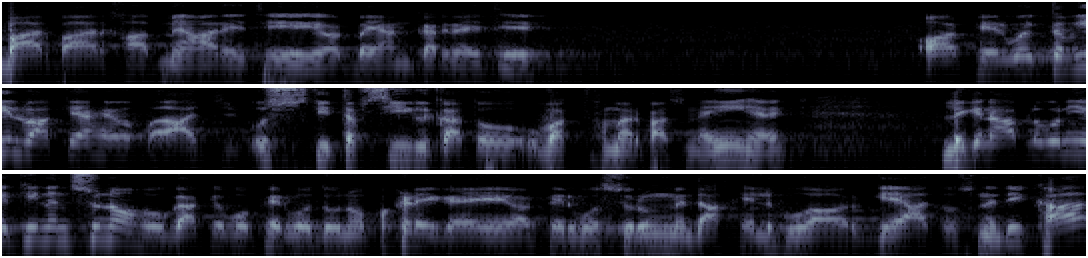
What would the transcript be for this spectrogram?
بار بار خواب میں آ رہے تھے اور بیان کر رہے تھے۔ اور پھر وہ ایک طویل واقعہ ہے، آج اس کی تفصیل کا تو وقت ہمارے پاس نہیں ہے، لیکن آپ لوگوں نے یقیناً سنا ہوگا کہ وہ پھر وہ دونوں پکڑے گئے اور پھر وہ سرنگ میں داخل ہوا اور گیا تو اس نے دیکھا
